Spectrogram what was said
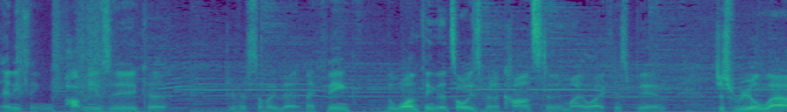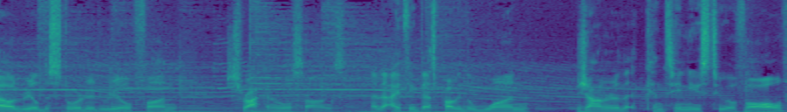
anything, pop music, uh, different stuff like that. And I think the one thing that's always been a constant in my life has been just real loud, real distorted, real fun, just rock and roll songs. And I think that's probably the one genre that continues to evolve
